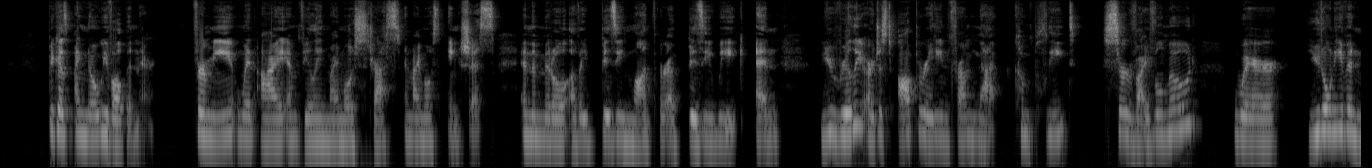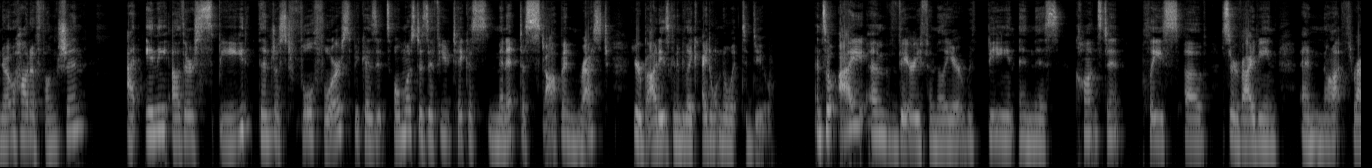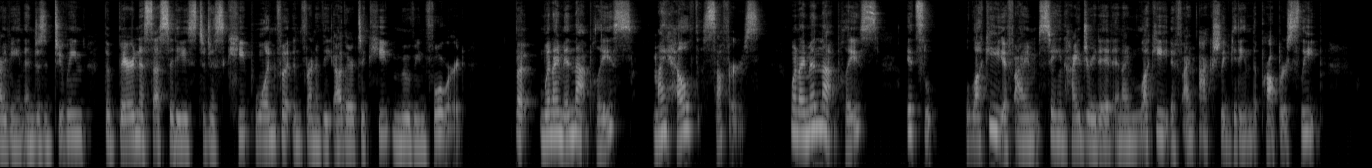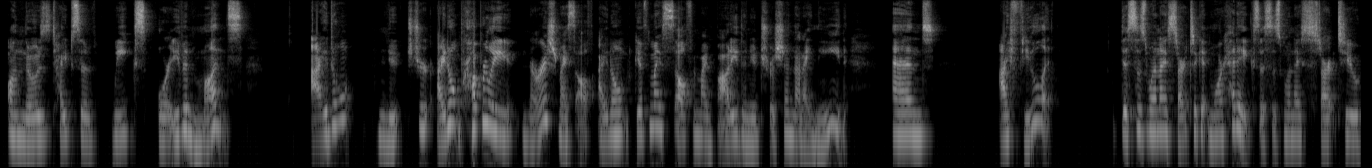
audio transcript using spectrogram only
Because I know we've all been there. For me, when I am feeling my most stressed and my most anxious in the middle of a busy month or a busy week, and you really are just operating from that complete survival mode where you don't even know how to function at any other speed than just full force because it's almost as if you take a minute to stop and rest, your body's going to be like, I don't know what to do. And so I am very familiar with being in this constant place of surviving and not thriving and just doing the bare necessities to just keep one foot in front of the other to keep moving forward. But when I'm in that place, my health suffers. When I'm in that place, it's lucky if I'm staying hydrated and I'm lucky if I'm actually getting the proper sleep. On those types of weeks or even months, I don't nutri- I don't properly nourish myself. I don't give myself and my body the nutrition that I need. And I feel it. This is when I start to get more headaches. This is when I start to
